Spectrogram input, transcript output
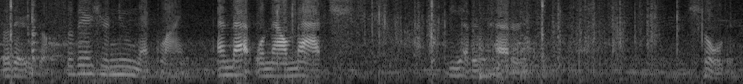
So there you go. So there's your new neckline. And that will now match the other pattern shoulder.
